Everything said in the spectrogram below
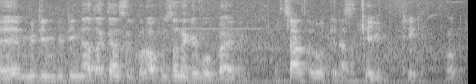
हे मीटिंग बिटिंग आता कॅन्सल करू आपण संध्याकाळी बघू काय ते. चालतं ओके दादा. ठीक आहे. ठीक आहे. ओके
